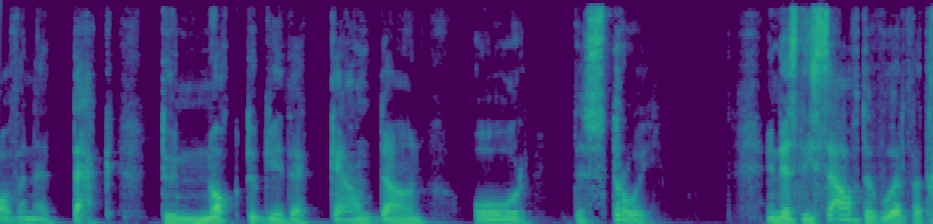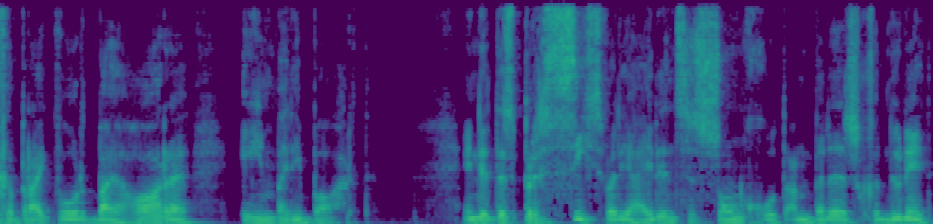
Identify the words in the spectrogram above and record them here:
of an attack to knock together, count down or destroy. En dis dieselfde woord wat gebruik word by hare en by die baard. En dit is presies wat die heidense songod aanbidders gedoen het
